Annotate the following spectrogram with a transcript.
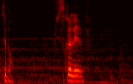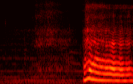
C'est bon. Puis il se relève. Euh,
